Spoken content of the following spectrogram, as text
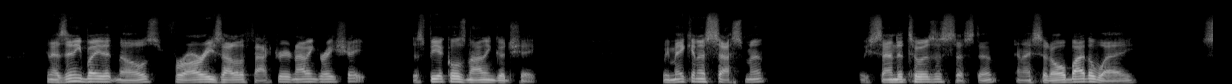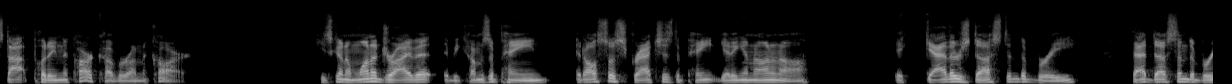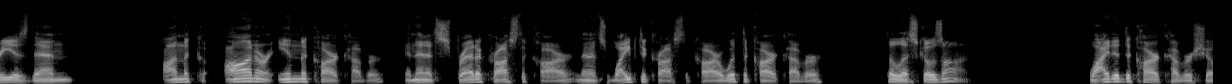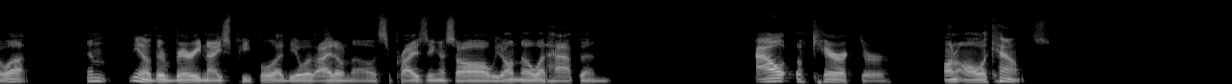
And as anybody that knows, Ferraris out of the factory are not in great shape. This vehicle is not in good shape. We make an assessment we send it to his assistant, and I said, Oh, by the way, stop putting the car cover on the car. He's going to want to drive it. It becomes a pain. It also scratches the paint getting it on and off. It gathers dust and debris. That dust and debris is then on the on or in the car cover, and then it's spread across the car, and then it's wiped across the car with the car cover. The list goes on. Why did the car cover show up? And you know, they're very nice people I deal with. I don't know. It's surprising us all. We don't know what happened. Out of character on all accounts.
